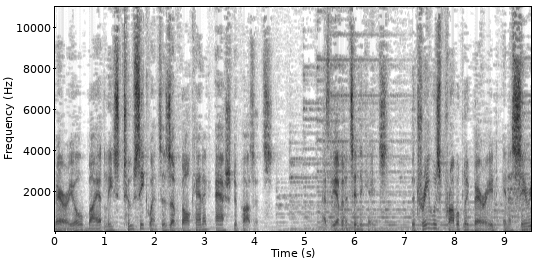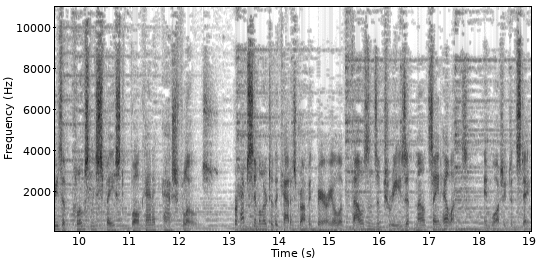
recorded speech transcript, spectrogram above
burial by at least two sequences of volcanic ash deposits. As the evidence indicates, the tree was probably buried in a series of closely spaced volcanic ash flows, perhaps similar to the catastrophic burial of thousands of trees at Mount St. Helens in Washington state.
